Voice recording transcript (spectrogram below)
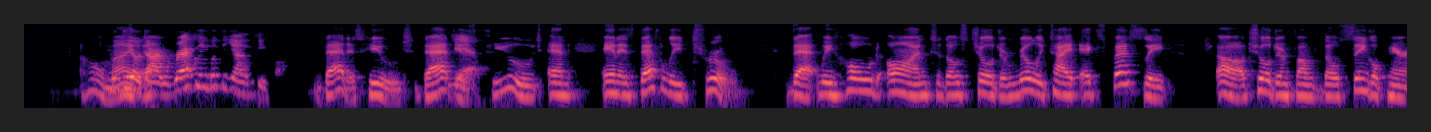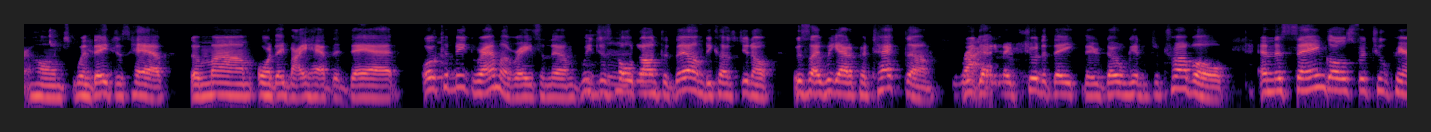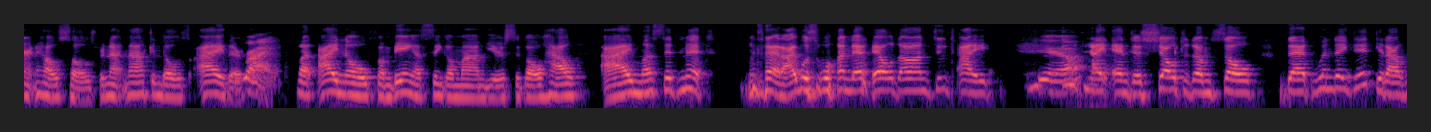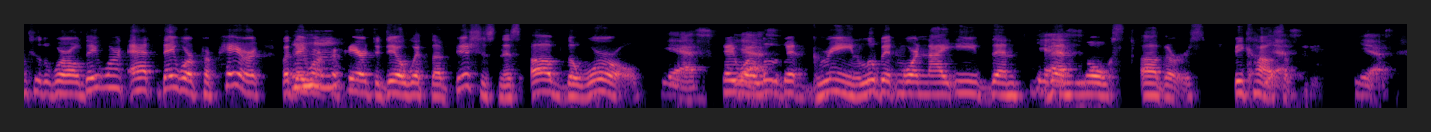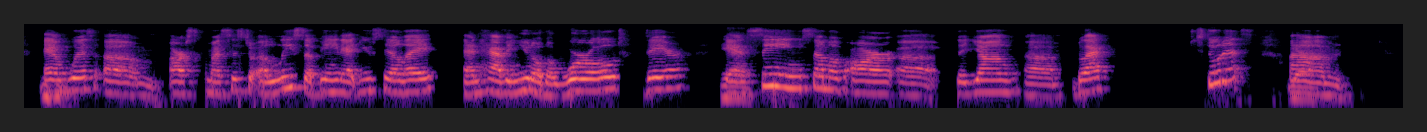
Oh my! We deal that- directly with the young people. that is huge. That is Yes. huge. And and it's definitely true that we hold on to those children really tight, especially uh, children from those single parent homes when they just have the mom or they might have the dad or it could be grandma raising them. We just Mhm. hold on to them because you know it's like we got to protect them. We got to make sure that they they don't get into trouble. And the same goes for two parent households. We're not knocking those either. Right. But I know from being a single mom years ago how I must admit that I was one that held on too tight, Yeah. and just sheltered them so that when they did get out into the world, they weren't at they were prepared, but they weren't Mhm. prepared to deal with the viciousness of the world. Yes. They were a little bit green, a little bit more naive than Yes. than most others because Yes. of it. Yes. Mhm. And with um our my sister Elisa being at UCLA and having, you know, the world there and seeing some of our uh the young um black students, Yeah. um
